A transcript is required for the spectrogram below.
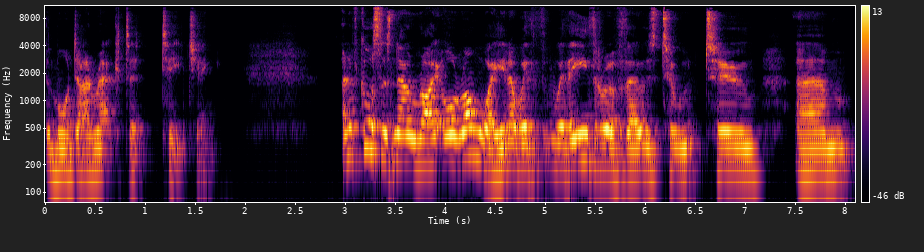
the more directed teaching. And of course, there's no right or wrong way, you know, with, with either of those two, two, um,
